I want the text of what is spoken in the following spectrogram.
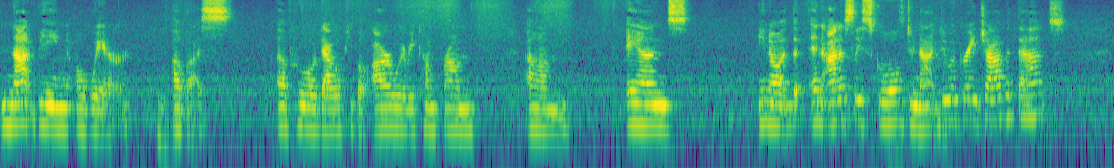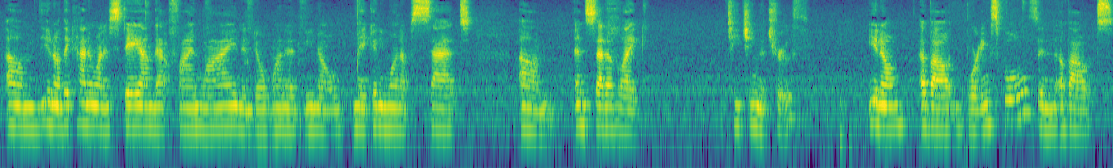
not being aware of us, of who Odawa people are, where we come from, um, and you know, the, and honestly, schools do not do a great job at that. Um, you know, they kind of want to stay on that fine line and don't want to, you know, make anyone upset um, instead of like teaching the truth, you know, about boarding schools and about,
